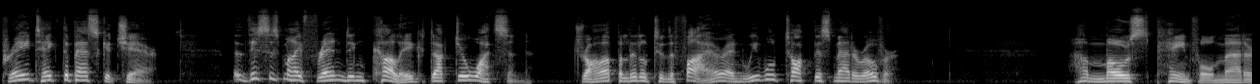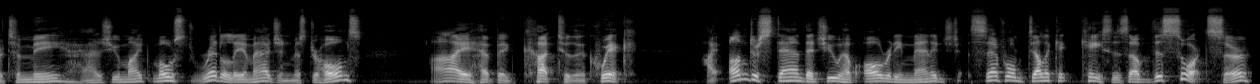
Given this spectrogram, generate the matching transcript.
"Pray take the basket chair. This is my friend and colleague, Dr. Watson. Draw up a little to the fire, and we will talk this matter over." "A most painful matter to me, as you might most readily imagine, Mr. Holmes. I have been cut to the quick. I understand that you have already managed several delicate cases of this sort, sir,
